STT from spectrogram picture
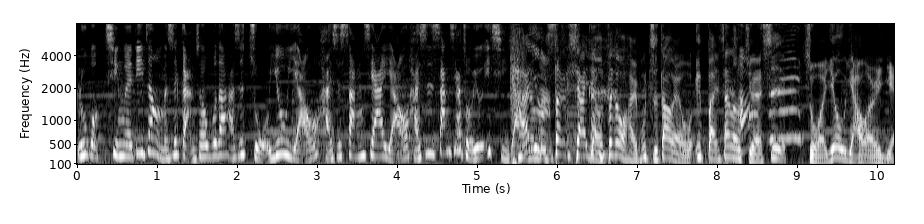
如果轻微地震，我们是感受不到它是左右摇还是上下摇，还是上下左右一起摇还有？上下摇，这个我还不知道哎，我一般上都觉得是 左右摇而已。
